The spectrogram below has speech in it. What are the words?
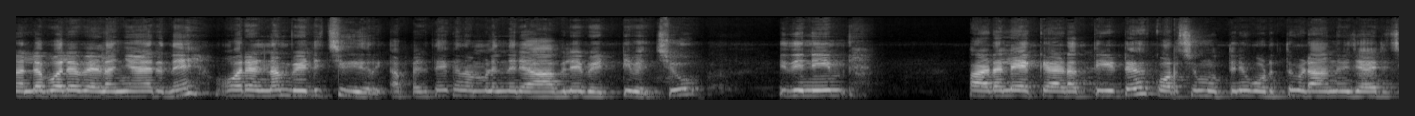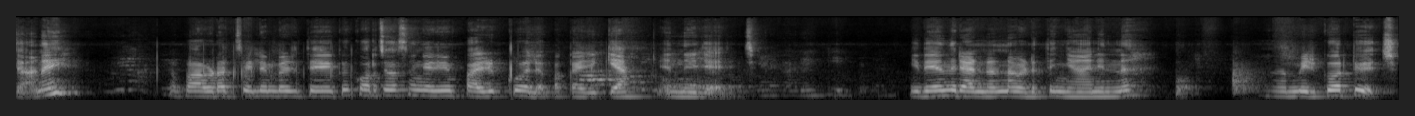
നല്ലപോലെ വിളഞ്ഞായിരുന്നേ. ഒരെണ്ണം വെടിച്ച് കീറി. അപ്പോഴത്തേക്ക് നമ്മൾ ഇന്ന് രാവിലെ വെട്ടി വെച്ചു. ഇതിനെയും പടലയൊക്കെ അടത്തിയിട്ട് കുറച്ച് മുത്തിന് കൊടുത്തു വിടാമെന്ന് വിചാരിച്ചാണേ. അപ്പോൾ അവിടെ ചെല്ലുമ്പോഴത്തേക്ക് കുറച്ച് ദിവസം കഴിയുമ്പോൾ പഴുക്കുമല്ലോ അപ്പോൾ കഴിക്കാം എന്ന് വിചാരിച്ചു. ഇതേന്ന് രണ്ടെണ്ണം എടുത്ത് ഞാനിന്ന് മെഴുക്കുവരട്ടി വെച്ചു.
